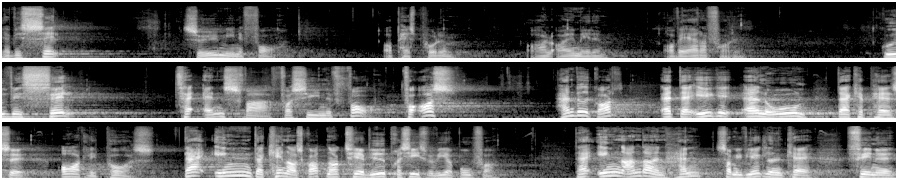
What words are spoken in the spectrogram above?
Jeg vil selv søge mine får og passe på dem og holde øje med dem og være der for dem. Gud vil selv tage ansvar for sine får, for os. Han ved godt, at der ikke er nogen, der kan passe ordentligt på os. Der er ingen, der kender os godt nok til at vide præcis, hvad vi har brug for. Der er ingen andre end han, som i virkeligheden kan finde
